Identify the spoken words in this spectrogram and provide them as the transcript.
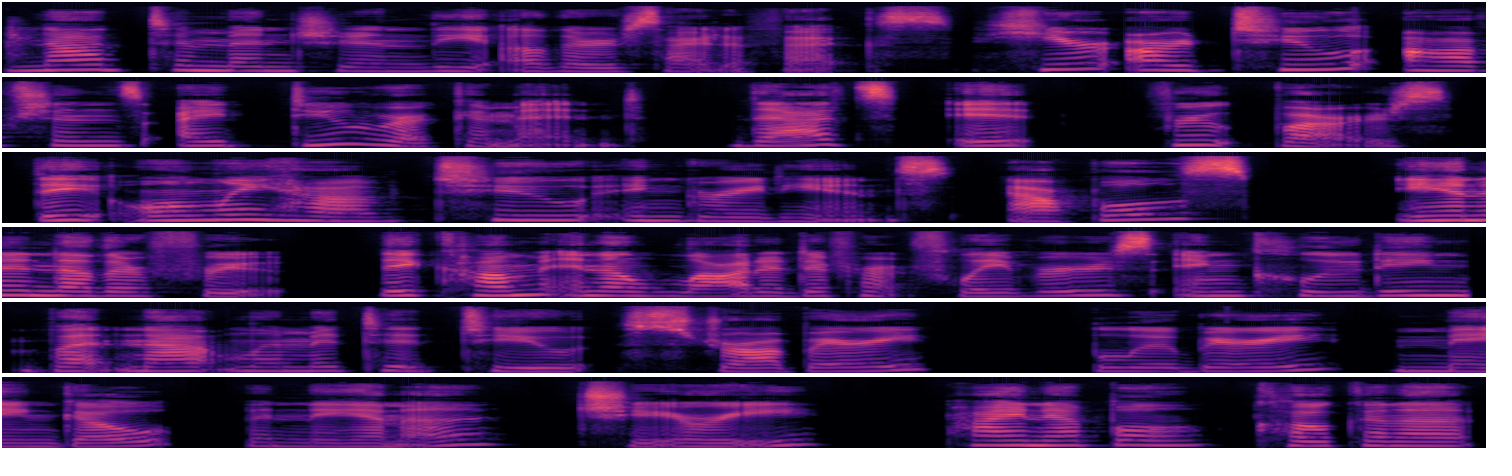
not to mention the other side effects. Here are two options I do recommend. That's it fruit bars. They only have two ingredients apples and another fruit. They come in a lot of different flavors, including but not limited to strawberry, blueberry, mango, banana, cherry, pineapple, coconut,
